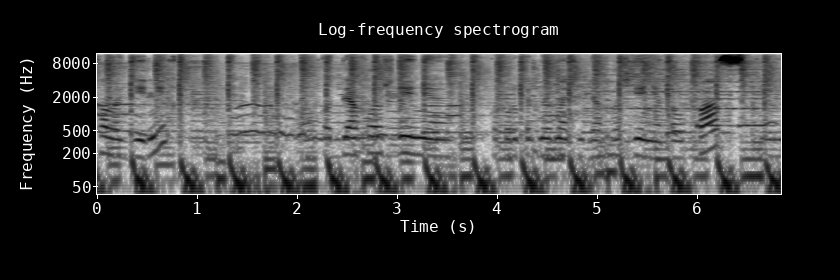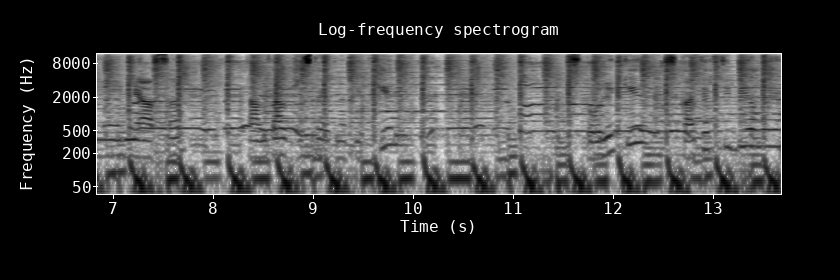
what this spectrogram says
холодильник для охлаждения, который предназначен для охлаждения колбас и мяса. Там также стоят напитки, столики, скатерти белые.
